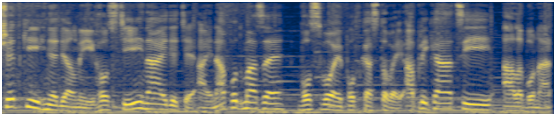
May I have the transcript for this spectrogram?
Všetkých nedelných hostí nájdete aj na Podmaze, vo svojej podcastovej aplikácii alebo na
